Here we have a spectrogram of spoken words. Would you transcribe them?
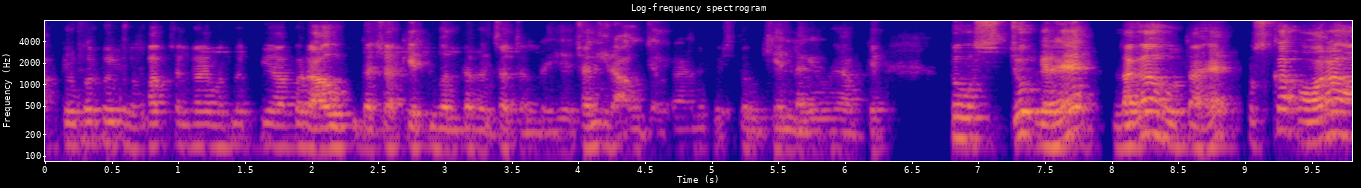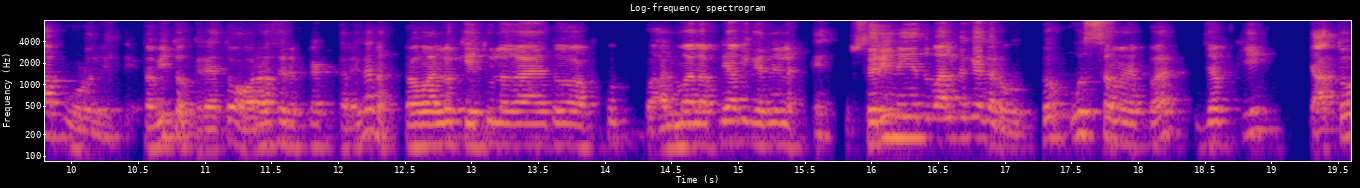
आपके ऊपर कोई प्रभाव चल रहा है मतलब कि आपको राहु दशा, केतु अंतर दशा चल रही है, शनि राहु चल रहा है कुछ तो खेल लगे हुए हैं आपके। तो उस जो ग्रह लगा होता है, उसका और आप ओढ़ लेते हैं। तभी तो ग्रह तो और से रिफ्लेक्ट करेगा ना। तो मान लो केतु लगा है तो आपको बाल माल अपने आप ही गिरने लगते हैं। शरीर ही नहीं है तो बाल का क्या करोगे? तो उस समय पर जबकि या तो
